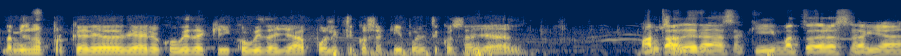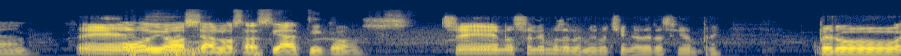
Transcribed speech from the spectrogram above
la misma porquería de diario, COVID aquí, COVID allá, políticos aquí, políticos allá. Mataderas aquí, mataderas allá. No Odio salimos- hacia los asiáticos. Sí, no salimos de la misma chingadera siempre. Pero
